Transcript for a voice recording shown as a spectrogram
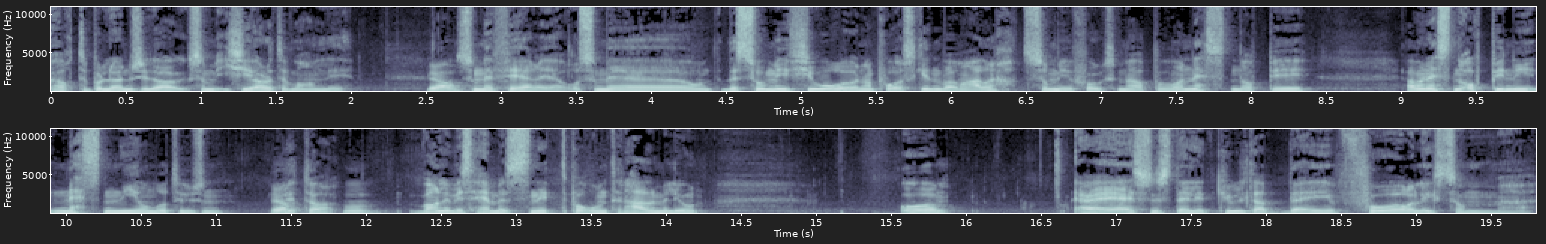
hørte på lunsj i dag, som ikke gjør det til vanlig. Ja. Som er ferie. og som er... Det er så mye i fjor under påsken. var Vi aldri hatt så mye folk som er oppe. Vi var nesten oppi jeg var nesten oppi ni, nesten 900 000 Ja. Mm. Vanligvis har vi snitt på rundt en halv million. Og jeg, jeg syns det er litt kult at de får liksom eh,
